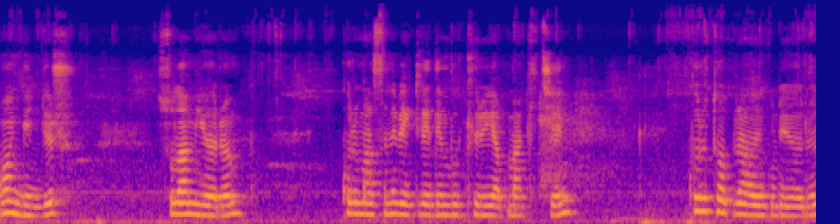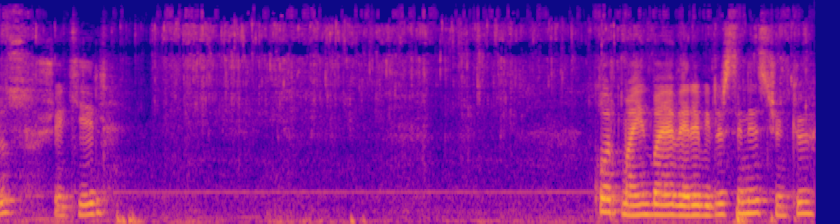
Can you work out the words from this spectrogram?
10 gündür sulamıyorum. Kurumasını bekledim bu kürü yapmak için. Kuru toprağa uyguluyoruz. Şekil. Korkmayın baya verebilirsiniz çünkü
